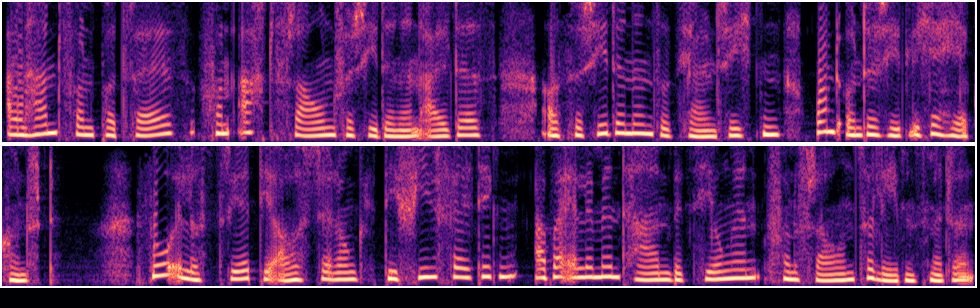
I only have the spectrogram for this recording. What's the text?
anhand von Porträts von acht Frauen verschiedenen Alters aus verschiedenen sozialen Schichten und unterschiedlicher Herkunft. So illustriert die Ausstellung die vielfältigen, aber elementaren Beziehungen von Frauen zu Lebensmitteln.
